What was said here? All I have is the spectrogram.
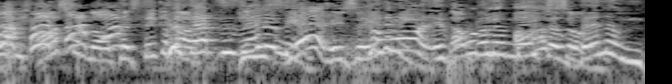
would be awesome though, because think about that's his he's- enemy. Yeah, his Come enemy. on, if that we're would gonna be make awesome. a Venom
